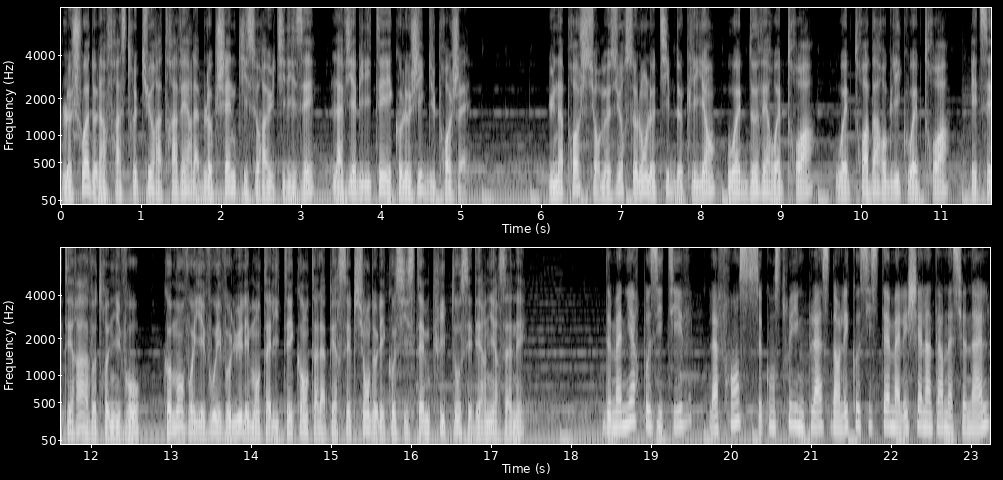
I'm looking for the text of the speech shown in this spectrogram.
le choix de l'infrastructure à travers la blockchain qui sera utilisée, la viabilité écologique du projet. Une approche sur mesure selon le type de client, Web 2 vers Web 3, Web 3 bar oblique Web 3, etc. à votre niveau, comment voyez-vous évoluer les mentalités quant à la perception de l'écosystème crypto ces dernières années? De manière positive, la France se construit une place dans l'écosystème à l'échelle internationale,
